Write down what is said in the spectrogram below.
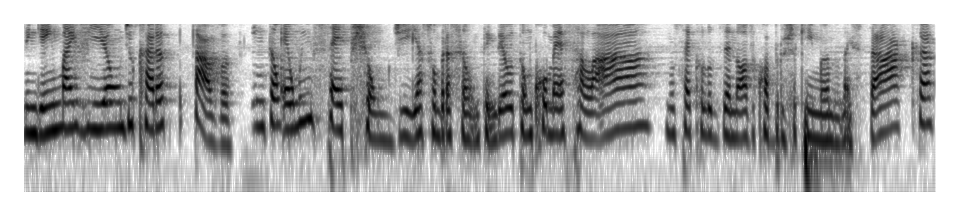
Ninguém mais via onde o cara tava. Então é um inception de assombração, entendeu? Então começa lá no século XIX com a bruxa queimando na estaca,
